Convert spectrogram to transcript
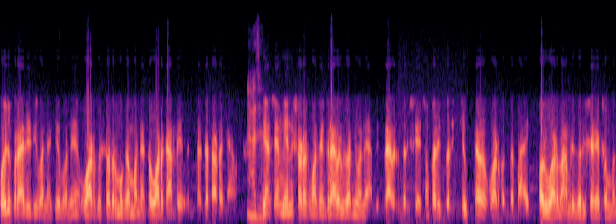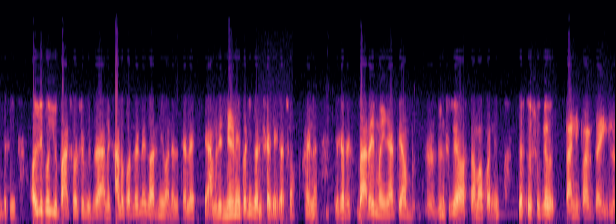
पहिलो प्रायोरिटी भनेको के भने वार्डको सदरमुकाम भने त वार्ड कार्यालय हो नि त जताबाट कहाँ हो। त्यहाँ चाहिँ मेन सडकमा चाहिँ ग्राभेल गर्ने भने हामीले ग्राभेल गरिसकेका छौँ करिब करिब एउटा वार्डभन्दा बाहेक अरू वार्डमा हामीले गरिसकेका छौँ भनेदेखि अहिलेको यो पाँच वर्षभित्र हामी कालोपत्र नै गर्ने भनेर त्यसलाई हामीले निर्णय पनि गरिसकेका छौँ होइन? त्यसरी बाह्रै महिना त्यहाँ जुनसुकै अवस्थामा पनि जस्तो सुकै पानी पर्दा हिलो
